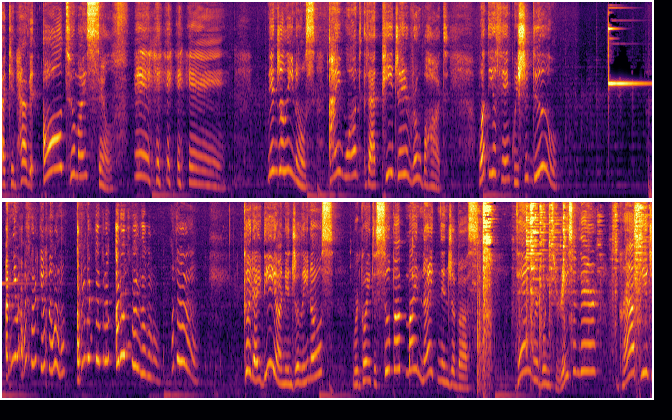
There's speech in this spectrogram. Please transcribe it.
I can have it all to myself. Ninjalinos, I want that PJ robot. What do you think we should do? Good idea, Ninjalinos. We're going to soup up my night ninja bus. Then we're going to race in there, grab PJ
